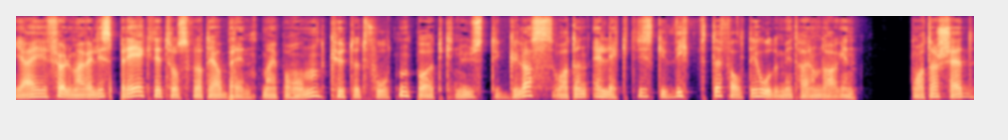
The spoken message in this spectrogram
Jeg føler meg veldig sprek til tross for at jeg har brent meg på hånden, kuttet foten på et knust glass og at en elektrisk vifte falt i hodet mitt her om dagen, og at det har skjedd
